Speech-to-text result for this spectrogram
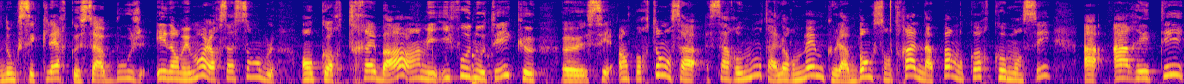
Donc c'est clair que ça bouge énormément. Alors ça semble encore très bas, hein, mais il faut noter que euh, c'est important. Ça, remonte alors même que la Banque centrale n'a pas encore commencé à arrêter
